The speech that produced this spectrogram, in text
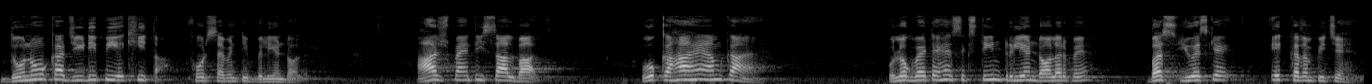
दोनों का जीडीपी एक ही था 470 बिलियन डॉलर आज 35 साल बाद वो कहाँ है हम कहाँ हैं? वो लोग बैठे हैं 16 ट्रिलियन डॉलर पे बस यूएस के एक कदम पीछे हैं।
